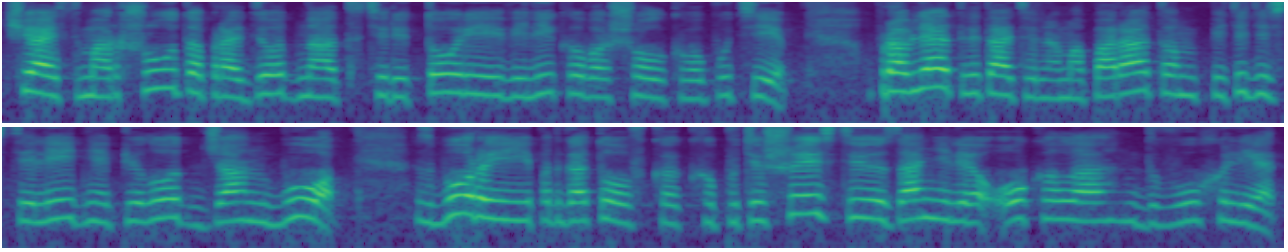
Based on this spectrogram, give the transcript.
Часть маршрута пройдет над территорией Великого Шелкового пути. Управляет летательным аппаратом 50-летний пилот Джан Бо. Сборы и подготовка к путешествию заняли около двух лет.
